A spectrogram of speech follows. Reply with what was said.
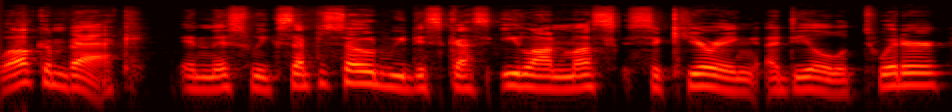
Welcome back. In this week's episode, we discuss Elon Musk securing a deal with Twitter,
